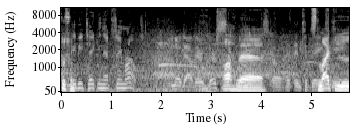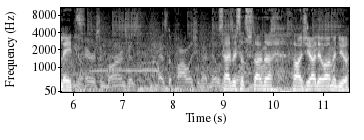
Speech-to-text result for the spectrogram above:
Susun. Ah be. uh, Slightly late. Serbest atışlarda facia devam ediyor.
